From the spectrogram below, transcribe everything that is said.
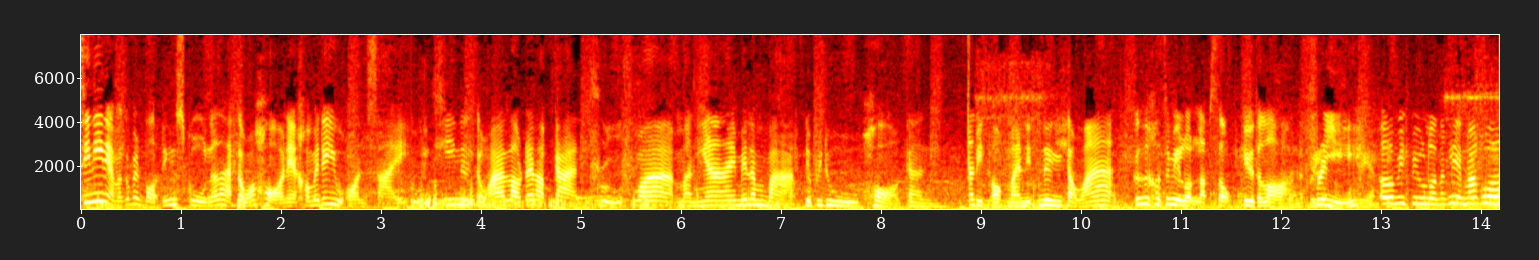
ที่นี่เนี่ยมันก็เป็น boarding school นั่นแหละ แต่ว่าหอเนี่ยเขาไม่ได้อยู่ on site อยู่อีกที่หนึ่งแต่ว่าเราได้รับการ proof ว่ามันง่ายไม่ลำบาก เดี๋ยวไปดูหอกันปิดออกมานิดนึง แต่ว่าก็คือเขาจะมีรถรับส่งอยู่ตลอด ฟรี เออ มีฟิลรถนักเรียนมากเวอ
